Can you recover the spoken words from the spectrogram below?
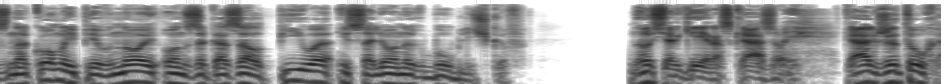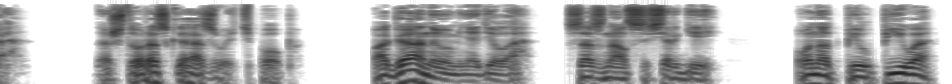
знакомой пивной он заказал пиво и соленых бубличков. «Ну, Сергей, рассказывай, как же туха?» «Да что рассказывать, поп? Поганые у меня дела», — сознался Сергей. Он отпил пиво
